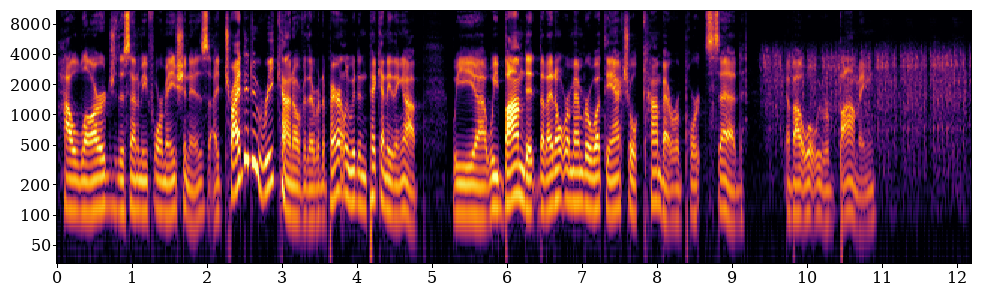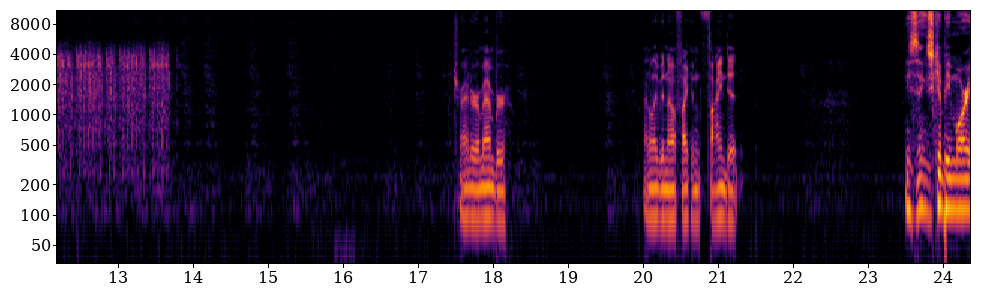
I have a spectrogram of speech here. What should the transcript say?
how large this enemy formation is. I tried to do recon over there, but apparently we didn't pick anything up. We uh, we bombed it, but I don't remember what the actual combat report said about what we were bombing. Trying to remember. I don't even know if I can find it. These things could be more.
